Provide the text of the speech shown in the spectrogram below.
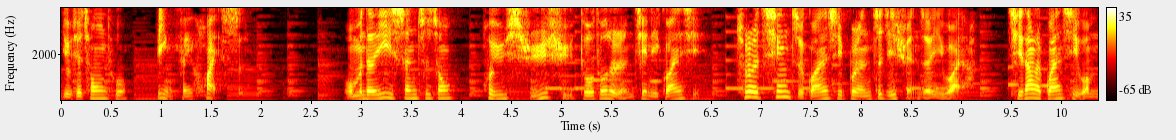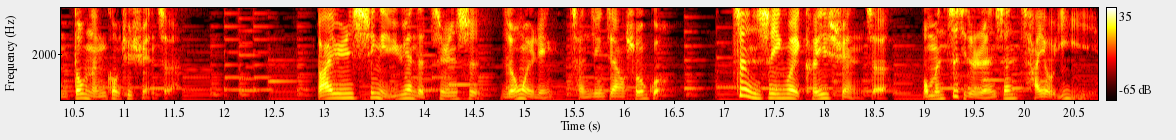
有些冲突并非坏事。我们的一生之中会与许许多多的人建立关系，除了亲子关系不能自己选择以外啊，其他的关系我们都能够去选择。白云心理医院的咨询师任伟林曾经这样说过：“正是因为可以选择，我们自己的人生才有意义。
